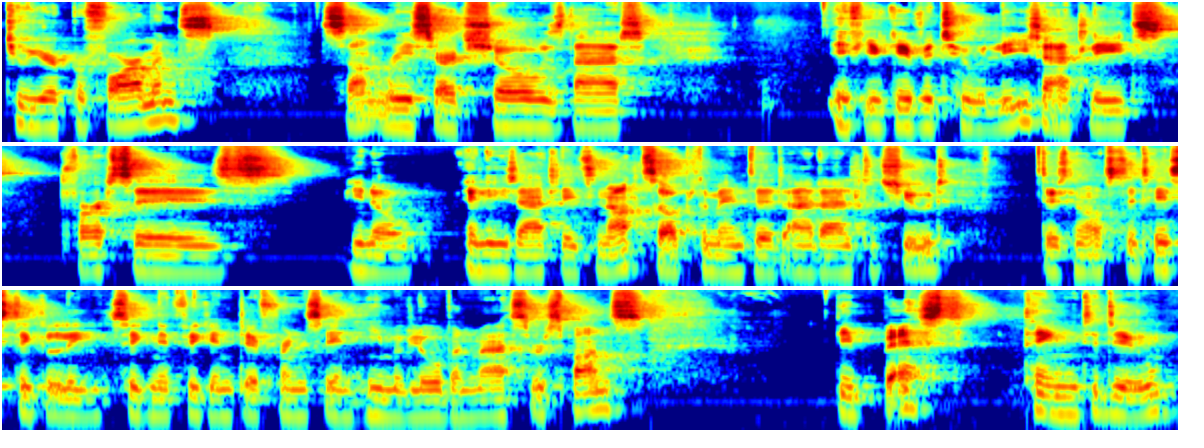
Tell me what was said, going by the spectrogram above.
to your performance. Some research shows that if you give it to elite athletes versus, you know, elite athletes not supplemented at altitude, there's no statistically significant difference in hemoglobin mass response. The best thing to do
